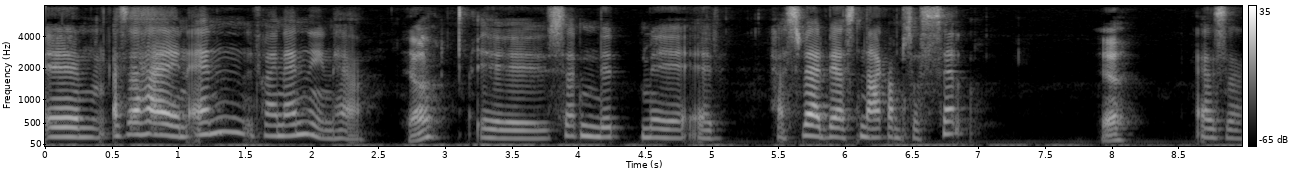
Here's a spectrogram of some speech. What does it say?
Øhm, og så har jeg en anden, fra en anden en her. Ja, Øh, sådan lidt med at have svært ved at snakke om sig selv. ja. Altså,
